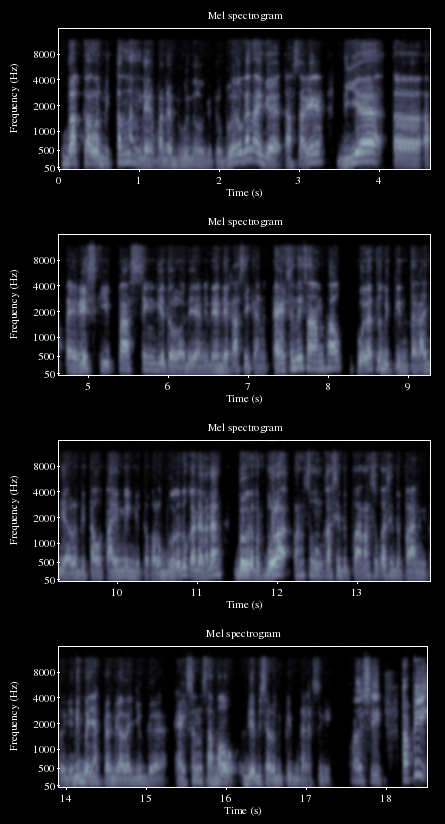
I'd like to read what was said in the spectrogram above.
bakal lebih tenang daripada Bruno gitu. Bruno kan agak kasarnya dia uh, apa ya risky passing gitu loh dia yang, dia kasih kan. Erikson ini somehow gue lihat lebih pintar aja aja, lebih tahu timing gitu. Kalau Bruno tuh kadang-kadang baru dapat bola langsung kasih depan, langsung kasih depan gitu. Jadi banyak gagalnya juga. Erikson sama dia bisa lebih pintar sih. I see. Tapi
